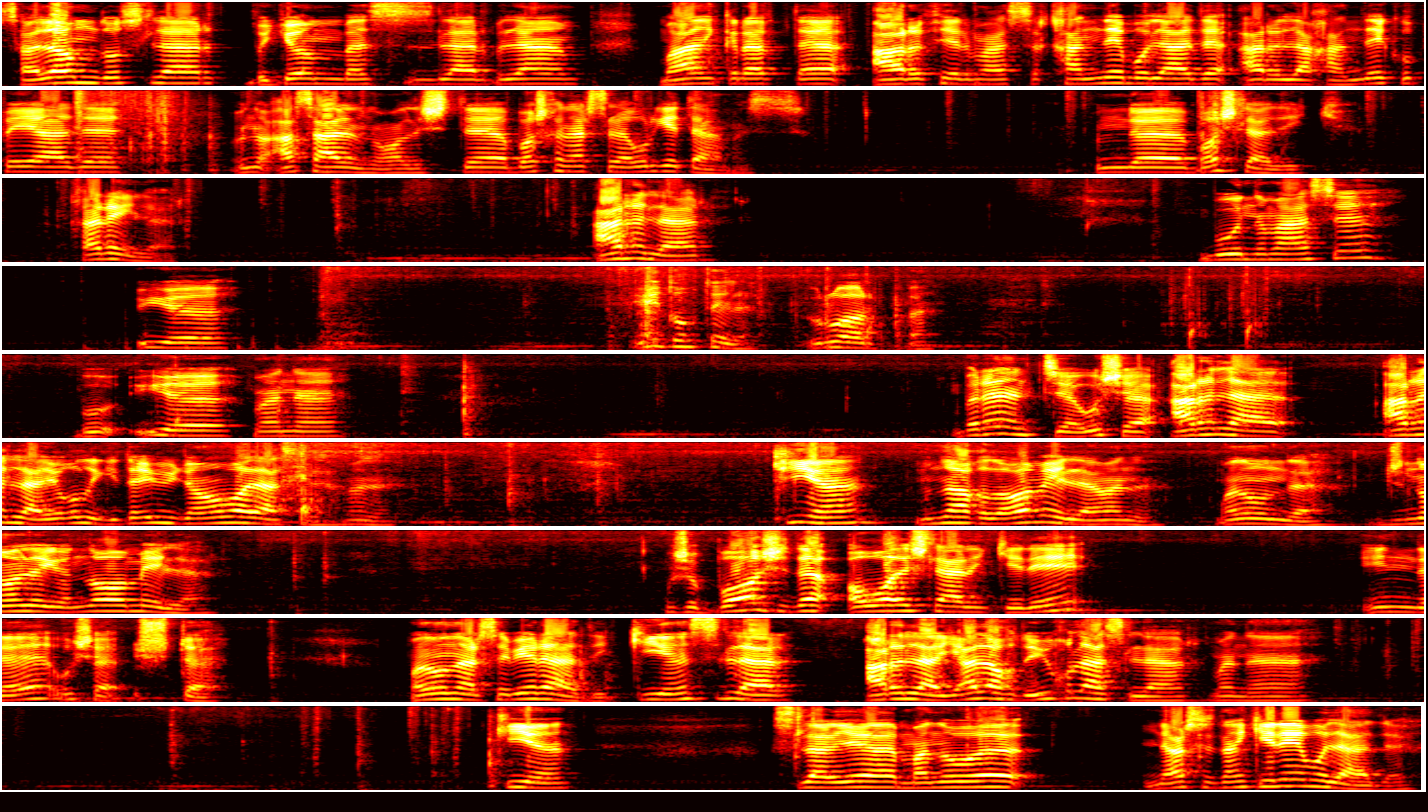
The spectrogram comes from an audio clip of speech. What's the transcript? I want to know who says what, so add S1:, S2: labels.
S1: Salom do'stlar, bugun biz sizlar bilan Minecraftda ari fermasi qanday bo'ladi, arilar qanday ko'payadi, uni asalini olishda, boshqa narsalar o'rgatamiz. Unda boshladik. Qaranglar. Arilar. Bu nimasi? Uyi. Ey to'xtanglar. Urib Bu uyi mana birinchi o'sha arilar arilar yo'qligida uydan olib olasizlar mana. Keyin bunaqa qila olmanglar mana. Mana unda jinolarga olmanglar O'sha boshida olib olishlaring kerak. Endi o'sha 3 ta. Mana bu narsa beradi. Keyin sizlar arilarga alohida uy qilasizlar. Mana. Keyin sizlarga mana bu narsadan kerak bo'ladi.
